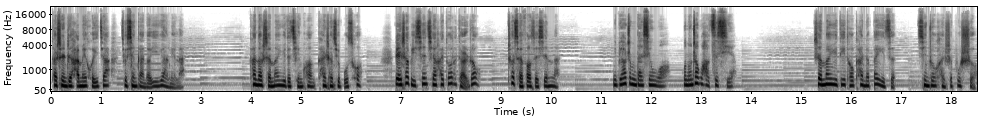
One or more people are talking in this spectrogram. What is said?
他甚至还没回家，就先赶到医院里来。看到沈曼玉的情况看上去不错，脸上比先前还多了点肉，这才放下心来。你不要这么担心我，我能照顾好自己。沈曼玉低头看着被子，心中很是不舍，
